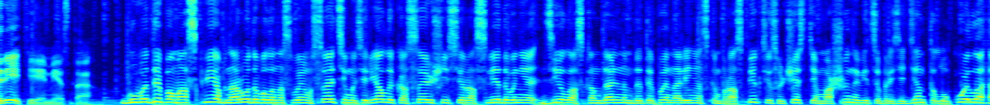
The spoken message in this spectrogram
Третье место. ГУВД по Москве обнародовала на своем сайте материалы, касающиеся расследования дела о скандальном ДТП на Ленинском проспекте с участием машины вице-президента Лукойла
